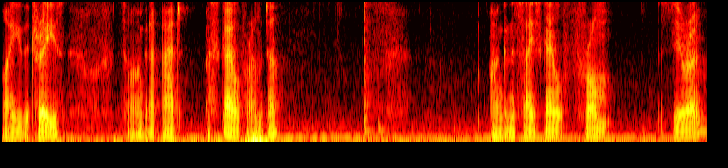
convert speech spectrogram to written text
i.e. the trees, so I'm going to add a scale parameter. I'm going to say scale from 0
